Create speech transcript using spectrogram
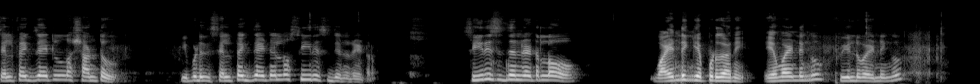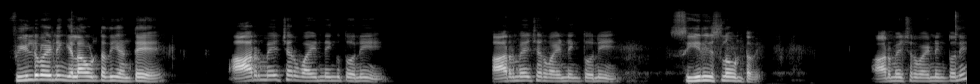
సెల్ఫ్ ఎగ్జైటల్లో షంటు ఇప్పుడు ఇది సెల్ఫ్ ఎగ్జైటల్లో సిరీస్ జనరేటర్ సిరీస్ జనరేటర్లో వైండింగ్ ఎప్పుడు కానీ ఏ winding field winding field winding ఎలా ఉంటుంది అంటే ఆర్మేచర్ వైండింగ్తోని ఆర్మేచర్ వైండింగ్తోని సిరీస్లో ఉంటుంది. ఆర్మేచర్ వైండింగ్తోని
